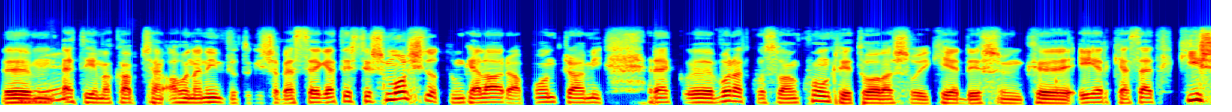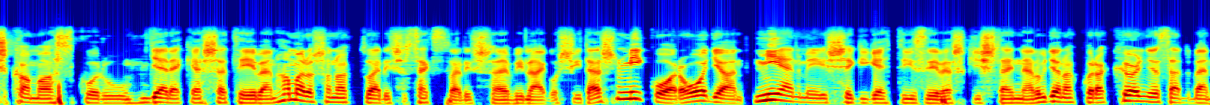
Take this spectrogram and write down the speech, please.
uh-huh. e téma kapcsán, ahonnan indítottuk is a beszélgetést, és most jutottunk el arra a pontra, amire vonatkozóan konkrét olvasói kérdésünk érkezett. Kiskamaszkorú gyerek esetében hamarosan aktuális a szexuális felvilágosítás. Mikor, hogyan, milyen mélységig egy tíz éves kislánynál? Ugyanakkor a környezetben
